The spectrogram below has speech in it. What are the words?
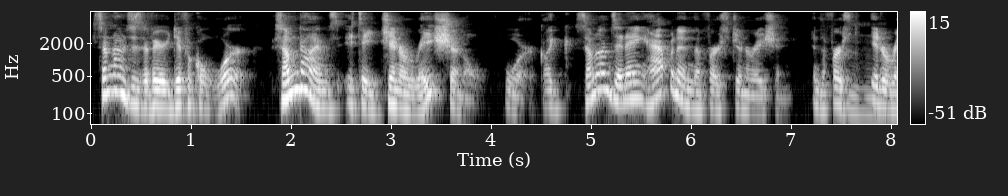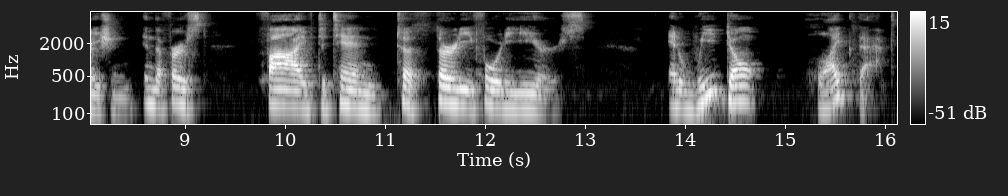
sometimes is a very difficult work sometimes it's a generational work. Like sometimes it ain't happening in the first generation, in the 1st Mhm. iteration, in the first five to 10 to 30, 40 years. And we don't like that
